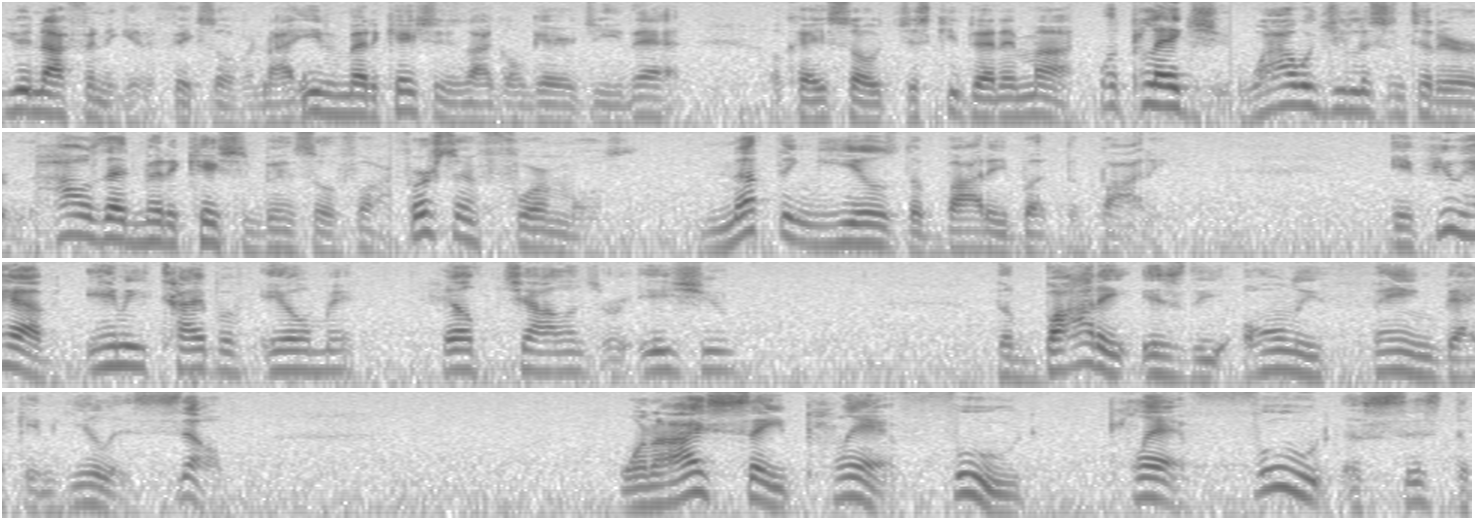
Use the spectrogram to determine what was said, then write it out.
you're not finna get a fix overnight. Even medication is not gonna guarantee that. Okay, so just keep that in mind. What plagues you? Why would you listen to the herbalist? How's that medication been so far? First and foremost, nothing heals the body but the body. If you have any type of ailment, health challenge, or issue, the body is the only thing that can heal itself. When I say plant food, plant food assists the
